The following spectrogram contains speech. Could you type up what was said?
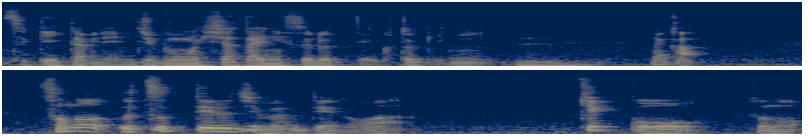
さっき言ったみたいに自分を被写体にするっていう時にうん。なんかその映ってる自分っていうのは結構その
